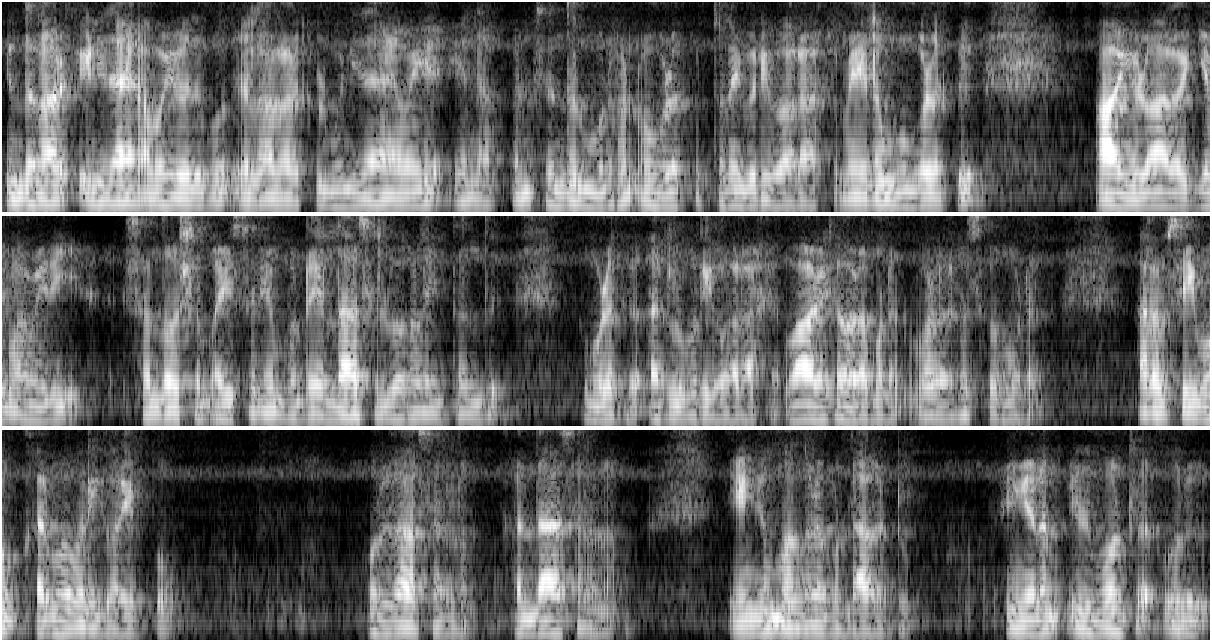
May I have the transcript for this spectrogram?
இந்த நாள் இனிதாய் அமைவது போல் எல்லா நாட்களும் இனிதாய் அமைய என் அப்பன் செந்தூர் முருகன் உங்களுக்கு துணை புரிவாராக. மேலும் உங்களுக்கு ஆயுள் ஆரோக்கியம் அமைதி சந்தோஷம் ஐஸ்வர்யம் போன்ற எல்லா செல்வங்களையும் தந்து உங்களுக்கு அருள் புரிவாராக. வாழ்க வளமுடன் வளர்க சுகமுடன். அறம் செய்வோம் கர்மவரி குறைப்போம். முருகாசரணம் கந்தாசரணம் எங்கும் மங்களம் உண்டாகட்டும். எங்களிடம் இது போன்ற ஒரு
